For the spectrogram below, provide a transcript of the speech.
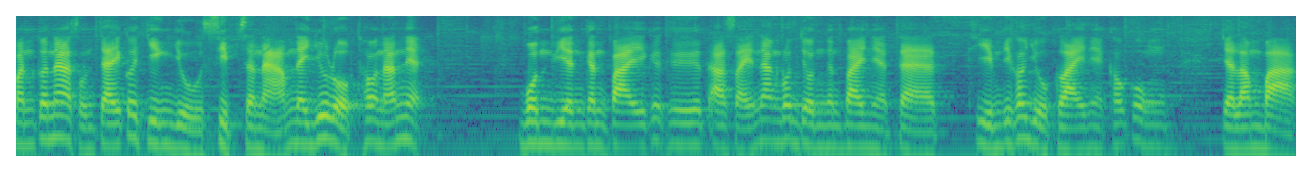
มันก็น่าสนใจก็จริงอยู่ 10 สนามในยุโรปเท่านั้นเนี่ยวนเวียนกันไปก็คืออาศัยนั่งรถยนต์กันไปเนี่ยแต่ทีมที่เขาอยู่ไกลเนี่ยเขาคงจะลำบาก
